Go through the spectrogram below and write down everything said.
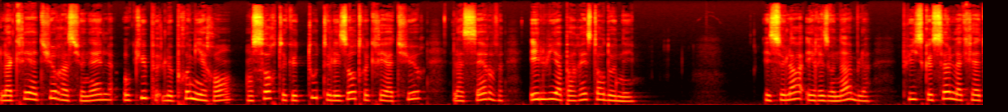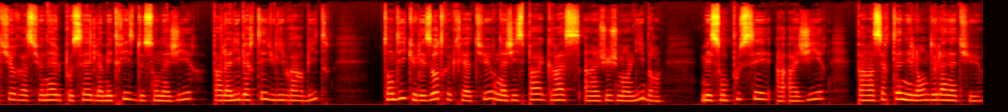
la créature rationnelle occupe le premier rang en sorte que toutes les autres créatures la servent et lui apparaissent ordonnées. Et cela est raisonnable, puisque seule la créature rationnelle possède la maîtrise de son agir par la liberté du libre arbitre, tandis que les autres créatures n'agissent pas grâce à un jugement libre, mais sont poussées à agir par un certain élan de la nature.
